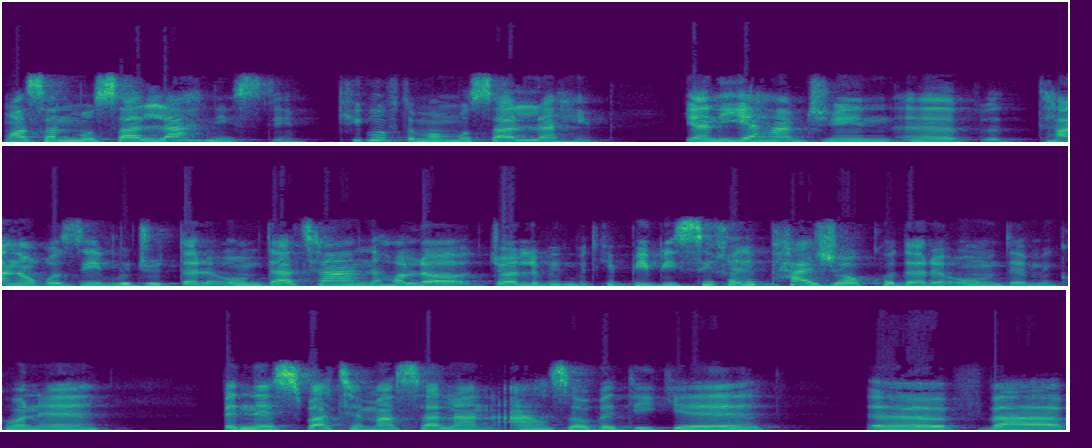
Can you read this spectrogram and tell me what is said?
ما اصلا مسلح نیستیم. کی گفته ما مسلحیم؟ یعنی یه همچین تناقضی وجود داره. عمدتا حالا جالب این بود که بی بی سی خیلی پژاکو داره عمده می‌کنه به نسبت مثلا احزاب دیگه و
